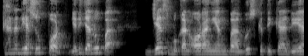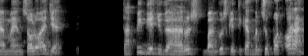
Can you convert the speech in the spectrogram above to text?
Karena dia support. Jadi jangan lupa, jazz bukan orang yang bagus ketika dia main solo aja. Tapi dia juga harus bagus ketika mensupport orang.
